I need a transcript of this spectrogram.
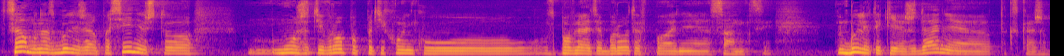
В целом у нас были же опасения, что может Европа потихоньку сбавлять обороты в плане санкций. Были такие ожидания, так скажем.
